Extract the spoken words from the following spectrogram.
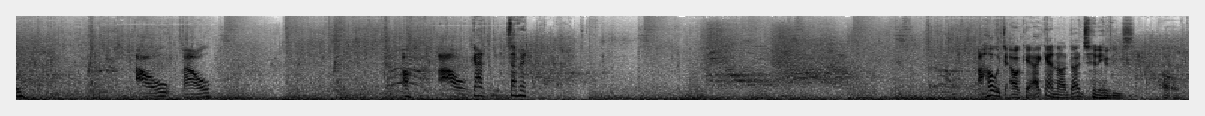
Oh. Ow, ow. Ow. God, stop it. Ouch. Okay, I cannot dodge any of these. Uh oh.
